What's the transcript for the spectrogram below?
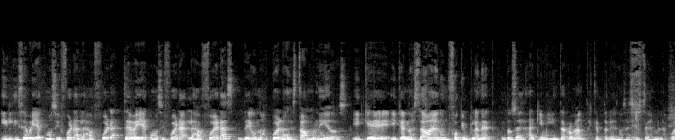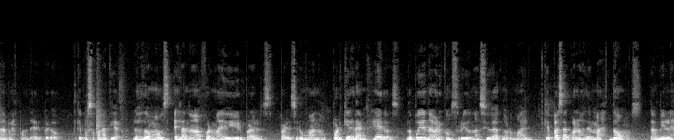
Y, y se veía como si fueran las afueras, se veía como si fuera las afueras de unos pueblos de Estados Unidos y que, y que no estaban en un fucking planeta. Entonces, aquí mis interrogantes, que tal vez no sé si ustedes me las puedan responder, pero ¿Qué pasó con la Tierra? ¿Los domos es la nueva forma de vivir para, los- para el ser humano? ¿Por qué granjeros? ¿No podían haber construido una ciudad normal? ¿Qué pasa con los demás domos? ¿También les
